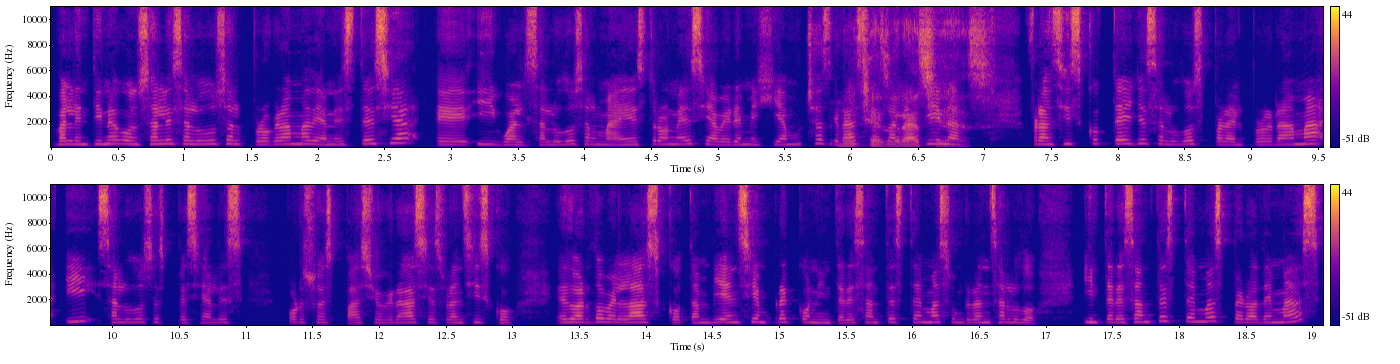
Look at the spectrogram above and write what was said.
Valentina González, saludos al programa de anestesia. igual, saludos al maestro Nes y a Bere Mejía. Muchas gracias, Muchas Valentina. Gracias. Francisco Telles, saludos para el programa y saludos especiales por su espacio. Gracias, Francisco. Eduardo Velasco, también siempre con interesantes temas, un gran saludo. Interesantes temas, pero además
